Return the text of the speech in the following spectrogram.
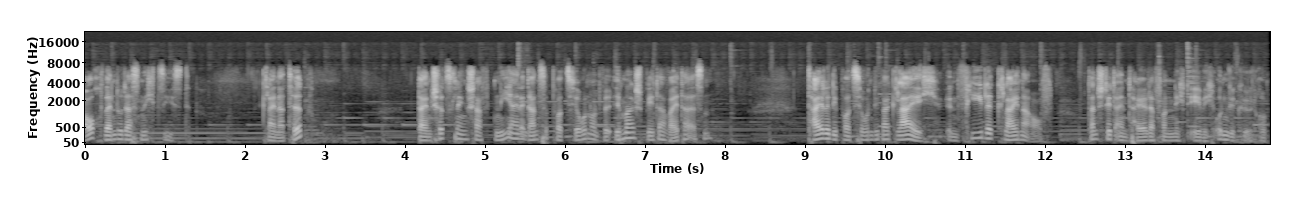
auch wenn du das nicht siehst. Kleiner Tipp. Dein Schützling schafft nie eine ganze Portion und will immer später weiter essen? Teile die Portion lieber gleich in viele kleine auf, dann steht ein Teil davon nicht ewig ungekühlt rum.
